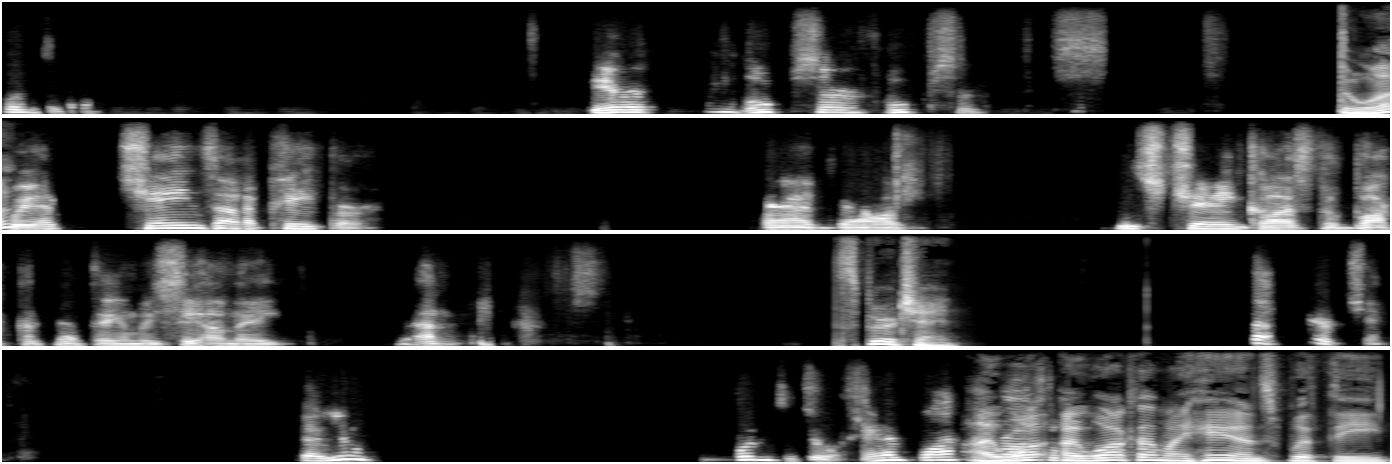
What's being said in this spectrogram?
What is it? Eric loops or hoops or The what? we had chains out of paper. And uh, each chain cost a buck or something, and we see how many. I don't know. Spirit chain. Yeah, here, chain. Yeah, you. What did you do? A hand walk? I wa- I walked on my hands with the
